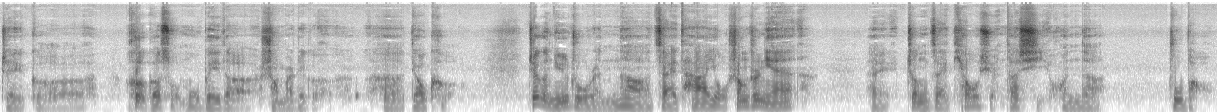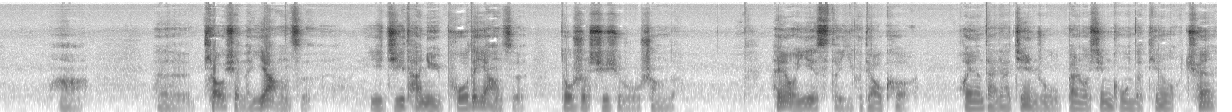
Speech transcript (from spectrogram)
这个赫格索墓碑的上面这个呃雕刻，这个女主人呢，在她有生之年，哎，正在挑选她喜欢的珠宝啊，呃，挑选的样子以及她女仆的样子都是栩栩如生的，很有意思的一个雕刻，欢迎大家进入般若星空的听友圈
